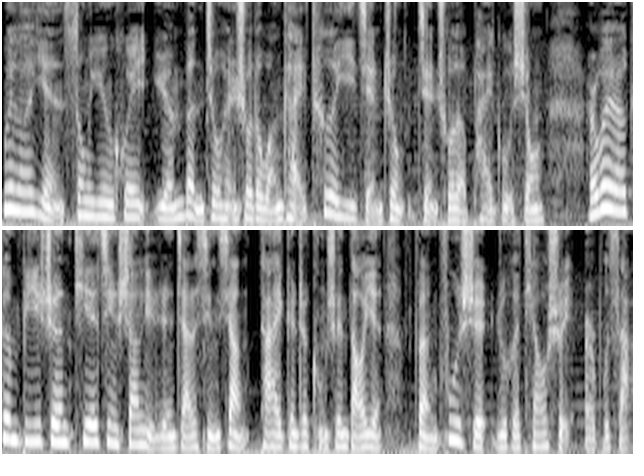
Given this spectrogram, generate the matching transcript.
为了演宋运辉，原本就很瘦的王凯特意减重，减出了排骨胸。而为了更逼真贴近山里人家的形象，他还跟着孔笙导演反复学如何挑水而不洒。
